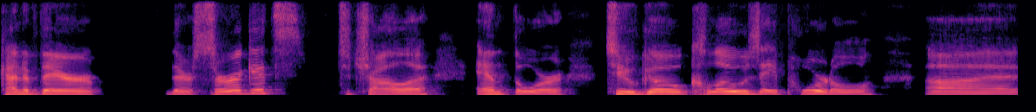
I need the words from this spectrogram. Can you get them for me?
kind of their their surrogates t'challa and thor to go close a portal uh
